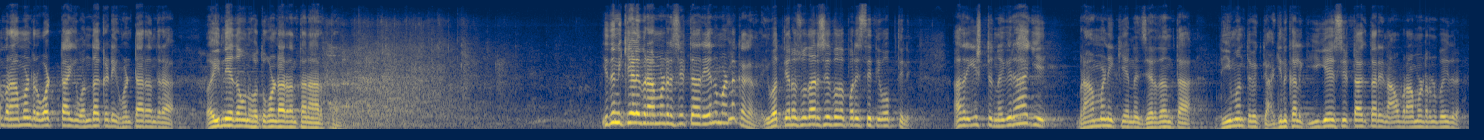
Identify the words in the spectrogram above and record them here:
ಬ್ರಾಹ್ಮಣರು ಒಟ್ಟಾಗಿ ಒಂದ ಕಡೆಗೆ ಹೊಂಟಾರಂದ್ರೆ ಐದನೇದವನು ಹೊತ್ಕೊಂಡಾರಂತನ ಅರ್ಥ. ಇದನ್ನು ಕೇಳಿ ಬ್ರಾಹ್ಮಣರು ಸಿಟ್ಟಾದ್ರೆ ಏನು ಮಾಡ್ಲಿಕ್ಕಾಗಲ್ಲ ಇವತ್ತೇನೋ ಸುಧಾರಿಸಿರ್ಬೋದು ಪರಿಸ್ಥಿತಿ, ಒಪ್ತೀನಿ. ಆದರೆ ಇಷ್ಟು ನವಿರಾಗಿ ಬ್ರಾಹ್ಮಣಿಕೆಯನ್ನು ಜರೆದಂಥ ಧೀಮಂತ ವ್ಯಕ್ತಿ ಆಗಿನ ಕಾಲಕ್ಕೆ ಈಗೇ ಸಿಟ್ಟಾಗ್ತಾರೆ. ನಾವು ಬ್ರಾಹ್ಮಣರನ್ನು ಬೈದ್ರೆ.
